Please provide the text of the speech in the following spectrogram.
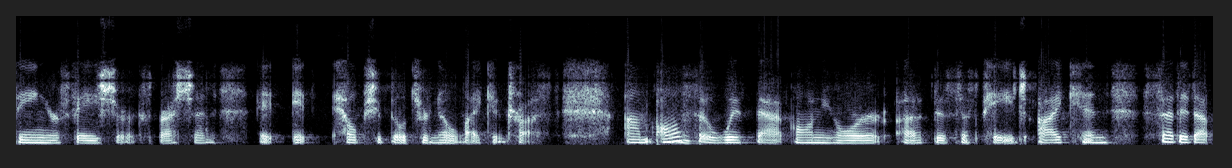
seeing your face, your expression. It, it helps you build your know, like, and trust. Um, mm-hmm. Also, with that on your uh, business page, I can set it up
